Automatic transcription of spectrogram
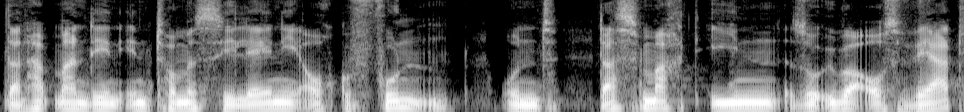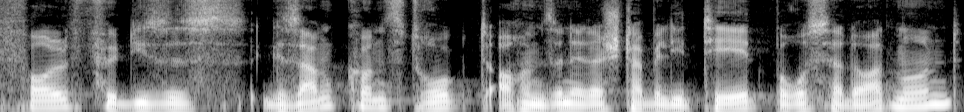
dann hat man den in Thomas Delaney auch gefunden. Und das macht ihn so überaus wertvoll für dieses Gesamtkonstrukt, auch im Sinne der Stabilität Borussia Dortmund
